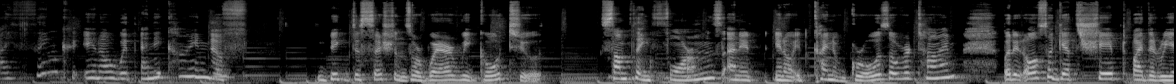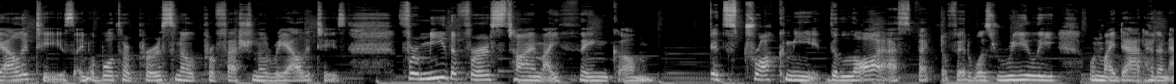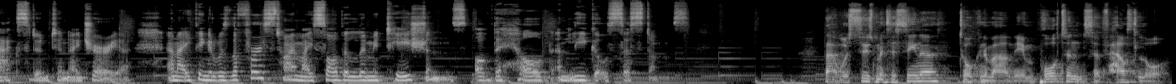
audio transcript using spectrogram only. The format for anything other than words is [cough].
I think, you know, with any kind of big decisions or where we go to, something forms and it you know it kind of grows over time but it also gets shaped by the realities you know both our personal professional realities. For me the first time i think um, it struck me the law aspect of it was really when my dad had an accident in Nigeria. And I think it was the first time I saw the limitations of the health and legal systems. That was Susmita Sina talking about the importance of health law.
